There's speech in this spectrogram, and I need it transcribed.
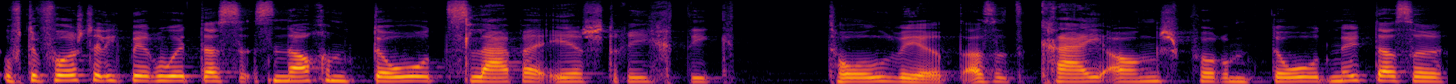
auf der Vorstellung beruht, dass es nach dem Tod das Leben erst richtig toll wird. Also keine Angst vor dem Tod. Nicht, dass er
